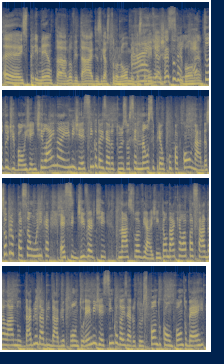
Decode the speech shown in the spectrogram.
é, experimenta novidades gastronômicas Ai, também. é Viajar é tudo de bom, É né? tudo de bom, gente. Lá na MG 520 Tours você não se preocupa com nada. Sua preocupação única é se divertir na sua viagem. Então dá aquela passada lá no www.mg520tours.com.br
